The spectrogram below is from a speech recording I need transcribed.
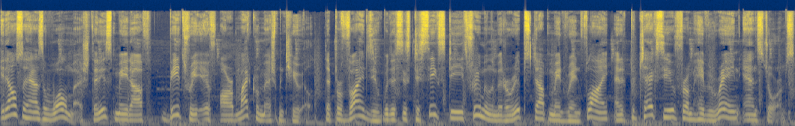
It also has a wall mesh that is made of B3FR micro mesh material that provides you with a 66D 3mm ripstop made rainfly and it protects you from heavy rain and storms.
